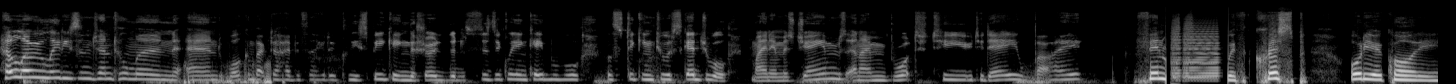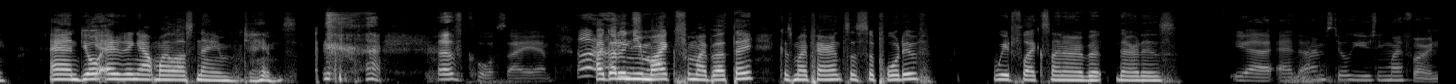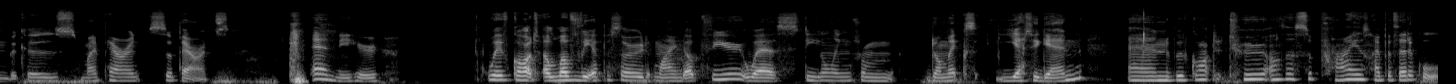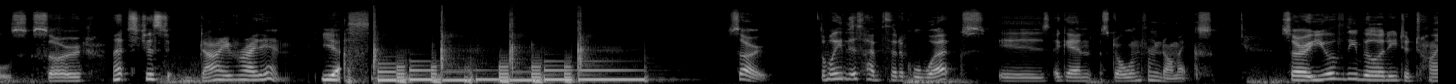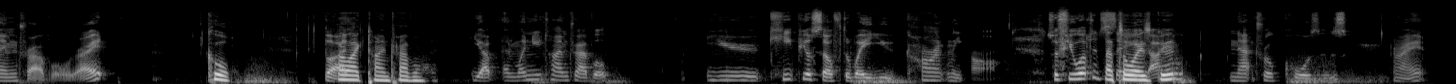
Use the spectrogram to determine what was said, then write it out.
Hello, ladies and gentlemen, and welcome back to Hypothetically Speaking, the show that is physically incapable of sticking to a schedule. My name is James, and I'm brought to you today by. Finn with crisp audio quality. And you're Yeah. editing out my last name, James. of course, I am. Uh, I got a new mic for my birthday because my parents are supportive. Weird flex, I know, but there it is. Yeah, and I'm still using my phone because my parents are parents. And Anywho, we've got a lovely episode lined up for you. We're stealing from Domics yet again, and we've got two other surprise hypotheticals. So let's just dive right in. Yes. So, the way this hypothetical works is again stolen from Domics. So you have the ability to time travel, right? Cool. But I like time travel. Yep, and when you time travel, you keep yourself the way you currently are. So if you were to That's say always good. natural causes, right?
